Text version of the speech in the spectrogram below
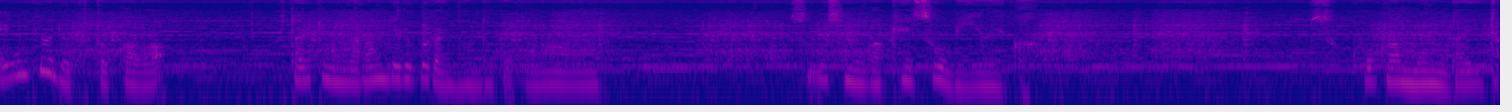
防御力とかは2人とも並んでるぐらいなんだけどな。そもそもが軽装備ゆえか。そこが問題だ。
